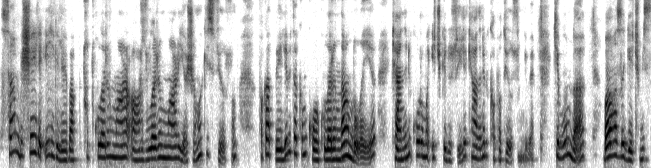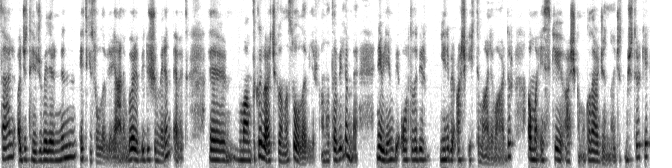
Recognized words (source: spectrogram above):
sen bir şeyle ilgili bak tutkuların var, arzuların var, yaşamak istiyorsun. Fakat belli bir takım korkularından dolayı kendini koruma içgüdüsüyle kendini bir kapatıyorsun gibi. Ki bunda bazı geçmişsel acı tecrübelerinin etkisi olabilir. Yani böyle bir düşünmenin evet e, mantıklı bir açıklaması olabilir. Anlatabildim mi? Ne bileyim bir ortada bir yeni bir aşk ihtimali vardır ama eski aşkın o kadar canını acıtmıştır ki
